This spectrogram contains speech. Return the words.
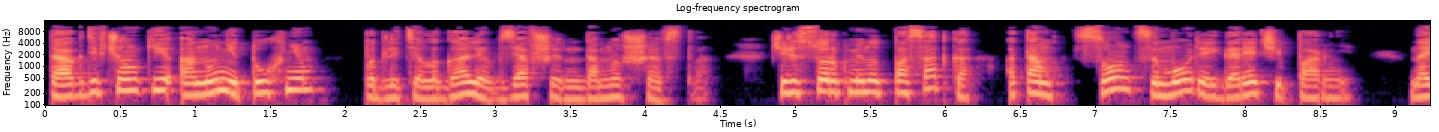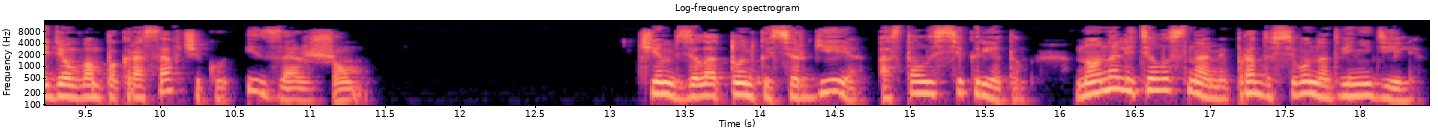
«Так, девчонки, а ну не тухнем!» — подлетела Галя, взявшая надо мной шефство. Через сорок минут посадка, а там солнце, море и горячие парни. Найдем вам по красавчику и зажжем. Чем взяла Тонька Сергея, осталось секретом, но она летела с нами, правда, всего на две недели.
